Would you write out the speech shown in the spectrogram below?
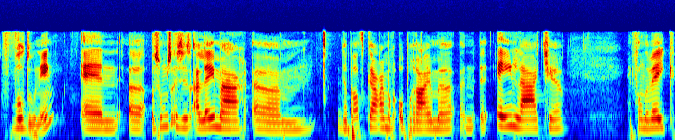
voldoening. En uh, soms is het alleen maar um, de badkamer opruimen, een, één laadje. Van de week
